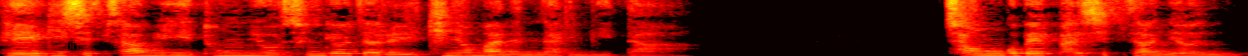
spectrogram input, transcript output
123위 동료 순교자를 기념하는 날입니다. 1984년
